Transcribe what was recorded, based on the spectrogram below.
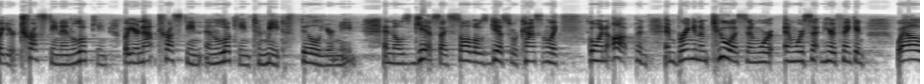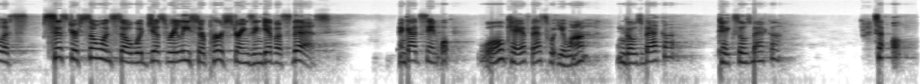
but you're trusting and looking, but you're not trusting and looking to me to fill your need. And those gifts, I saw those gifts were constantly going up and, and bringing them to us, and we're and we're sitting here thinking, well, if sister so and so would just release her purse strings and give us this, and God's saying, well, well, okay, if that's what you want, and goes back up, takes those back up. So, oh,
